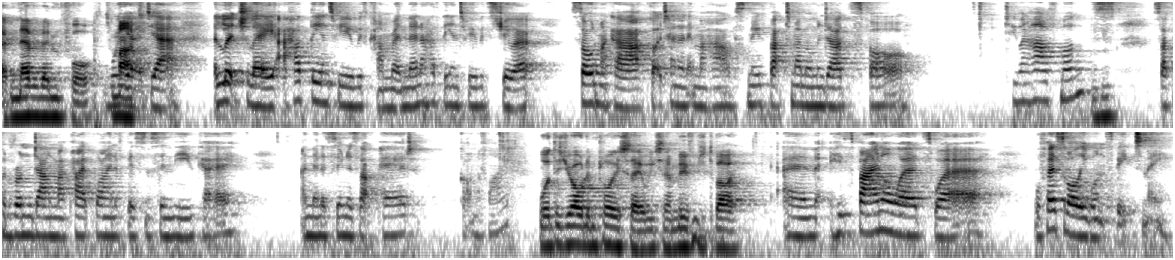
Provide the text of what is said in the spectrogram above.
I've never been before. It's Weird, mad. yeah. I literally, I had the interview with Cameron, then I had the interview with Stuart. Sold my car, put a tenant in my house, moved back to my mum and dad's for two and a half months, Mm-hmm. so I could run down my pipeline of business in the UK. And then as soon as that paid, got on a flight. What did your old employer say? We said moving to Dubai. Um, his final words were, well, first of all, he wouldn't speak to me.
